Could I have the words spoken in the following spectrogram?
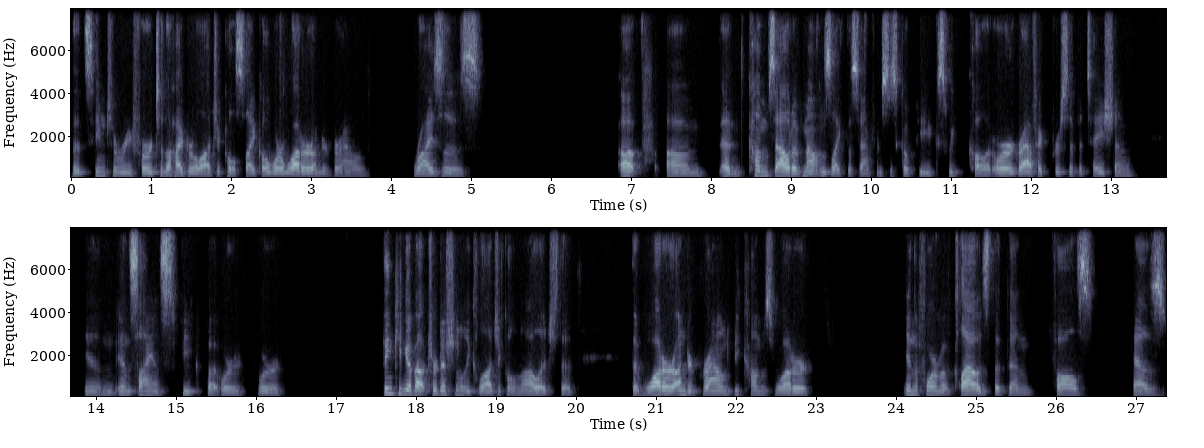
that seem to refer to the hydrological cycle where water underground rises up um, and comes out of mountains like the San Francisco Peaks. We call it orographic precipitation in, in science speak, but we're, we're thinking about traditional ecological knowledge that, that water underground becomes water in the form of clouds that then falls as,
